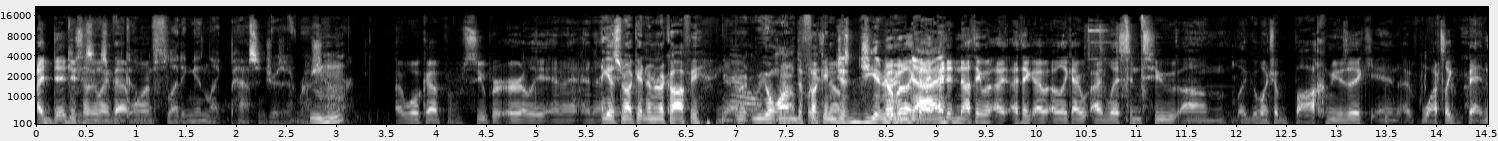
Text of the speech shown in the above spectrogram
I did do something like that come once. flooding in like passengers at rush Mm-hmm. hour. I woke up super early and I and I guess we're not getting him a coffee. No. We don't want him to fucking no. just jitter No, but and like die. I, I did nothing. I, I think I like I, I listened to um like a bunch of Bach music and I watched like Ben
